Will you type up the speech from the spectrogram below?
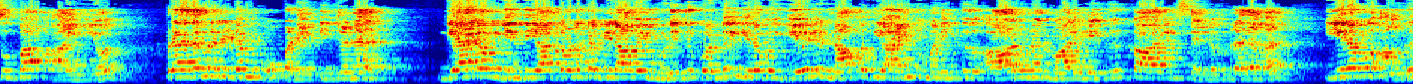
சுபா ஆகியோர் பிரதமரிடம் ஒப்படைக்கின்றனர். கேலோ இந்தியா தொடக்க விழாவை முடித்துக் கொண்டு இரவு ஏழு நாற்பத்தி ஐந்து மணிக்கு ஆளுநர் மாளிகைக்கு காரில் செல்லும் பிரதமர் இரவு அங்கு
